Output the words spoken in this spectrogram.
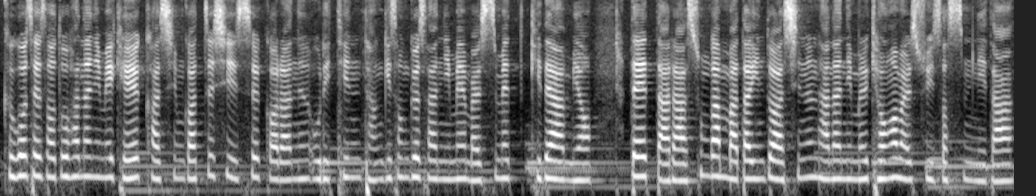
그곳에서도 하나님의 계획하심과 뜻이 있을 거라는 우리 팀 단기 선교사님의 말씀에 기대하며 때에 따라 순간마다 인도하시는 하나님을 경험할 수 있었습니다.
